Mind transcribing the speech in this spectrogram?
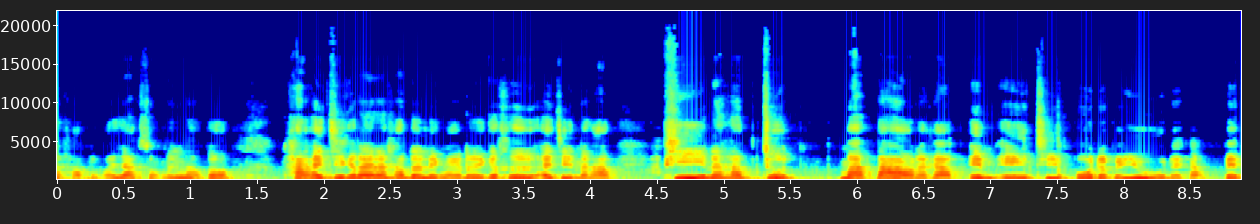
นะครับ หรือว่าอยากส่งเรื่องราวก็ทาง IG ก็ได้นะครับเดินเล็กมาเลยก็คือ IG นะครับ P นะครับจุด มาตาวนะครับ M A T O W นะครับ เป็น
